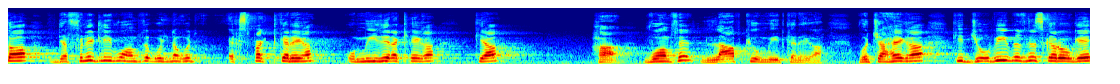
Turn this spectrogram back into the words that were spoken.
तो डेफिनेटली वो हमसे कुछ ना कुछ एक्सपेक्ट करेगा, उम्मीदें रखेगा, क्या? हाँ वो हमसे लाभ की उम्मीद करेगा। वो चाहेगा कि जो भी बिज़नेस करोगे,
